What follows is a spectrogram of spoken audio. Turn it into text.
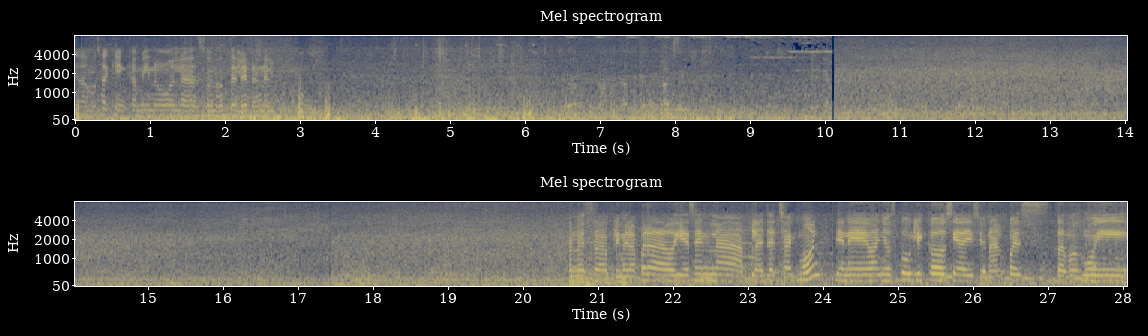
Ya vamos aquí en camino a la zona hotelera en el bus. Nuestra primera parada hoy es en la playa Chacmol. Tiene baños públicos y adicional pues estamos muy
